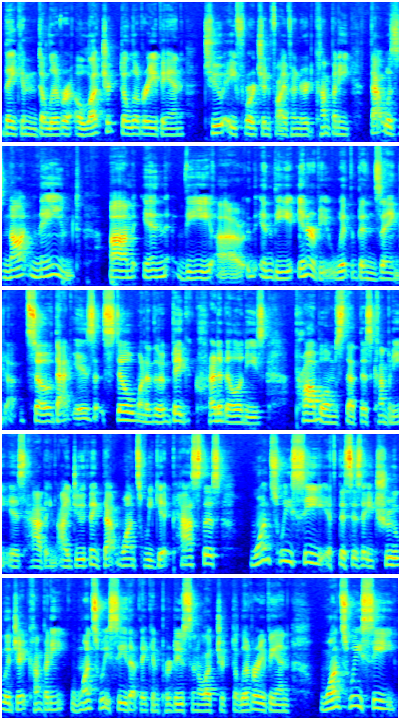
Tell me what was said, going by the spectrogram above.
they can deliver electric delivery van to a Fortune 500 company that was not named um, in the uh, in the interview with Benzinga. So that is still one of the big credibilities problems that this company is having. I do think that once we get past this, once we see if this is a true legit company, once we see that they can produce an electric delivery van, once we see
